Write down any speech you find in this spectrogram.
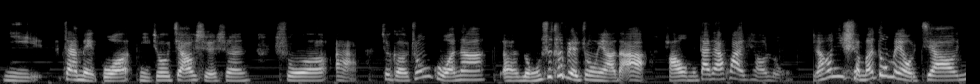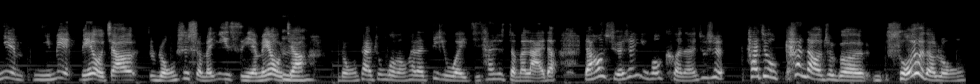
你在美国，你就教学生说啊，这个中国呢，呃，龙是特别重要的啊。好，我们大家画一条龙。然后你什么都没有教，你也你们也没有教龙是什么意思，也没有教龙在中国文化的地位以及它是怎么来的。然后学生以后可能就是他就看到这个所有的龙，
